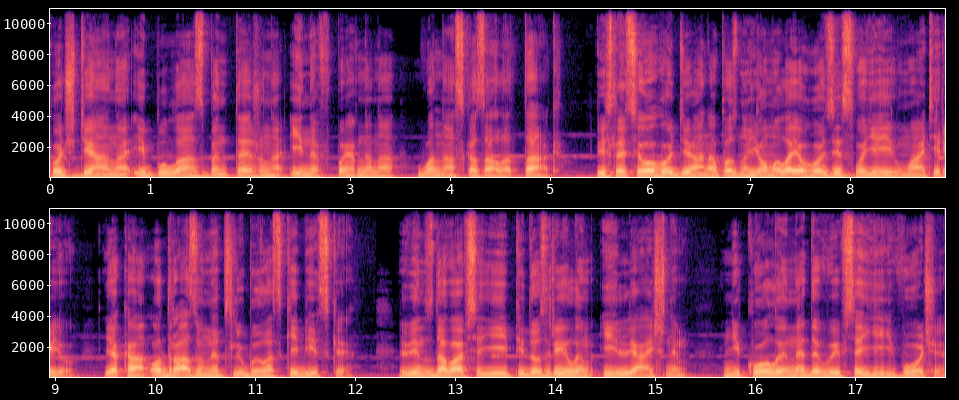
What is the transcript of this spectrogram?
Хоч Діана і була збентежена і невпевнена, вона сказала так. Після цього Діана познайомила його зі своєю матір'ю, яка одразу не взлюбила Скібіцьке. Він здавався їй підозрілим і лячним, ніколи не дивився їй в очі.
